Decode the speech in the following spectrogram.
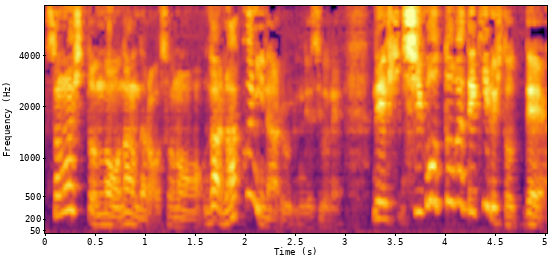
その人の、なんだろう、その、が楽になるんですよね。で、仕事ができる人って、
